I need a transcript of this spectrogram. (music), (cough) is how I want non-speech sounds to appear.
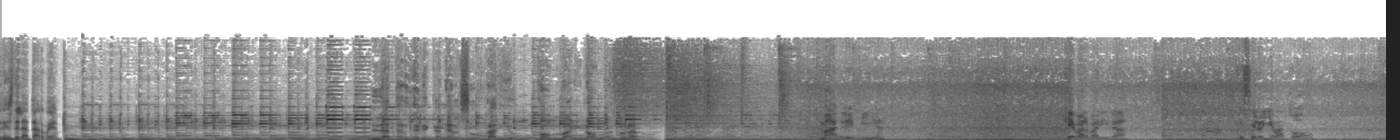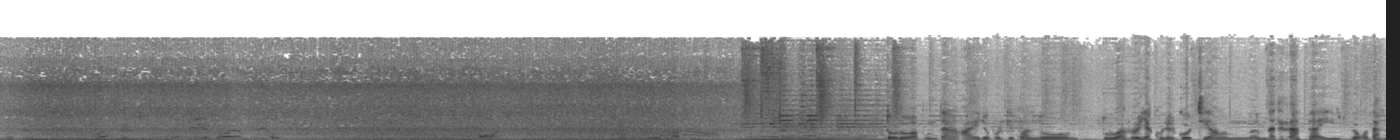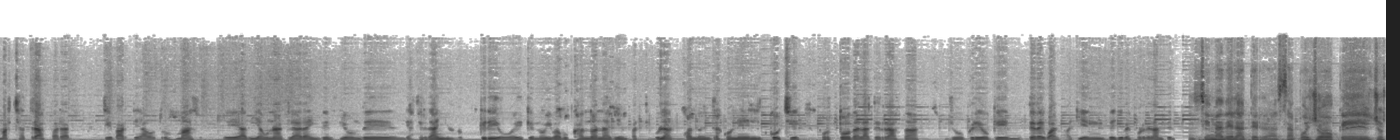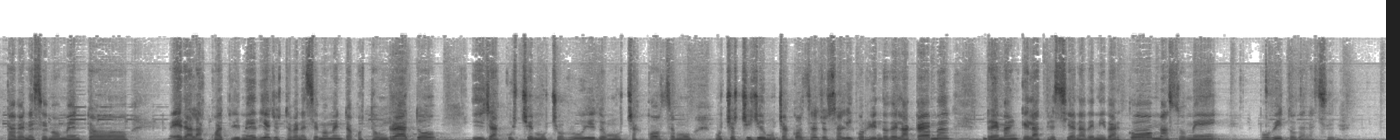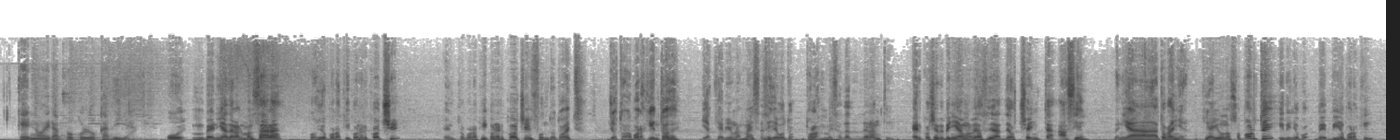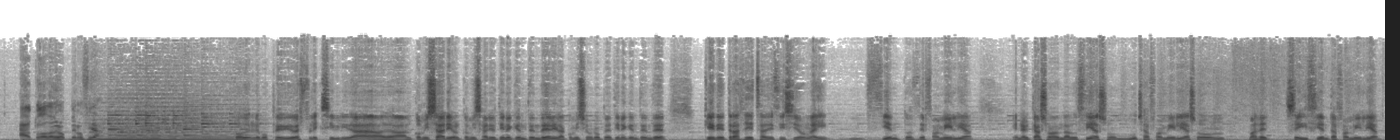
3 de la tarde. La tarde de Canal Sur Radio con Mariló Maldonado. Madre mía. Qué barbaridad. Que se lo lleva todo. Todo apunta a ello porque cuando tú arrollas con el coche a, un- a una terraza y luego das marcha atrás para llevarte a otros más, eh, había una clara intención de, hacer daño, ¿no? Creo eh, que no iba buscando a nadie en particular. Cuando entras con el coche por toda la terraza, yo creo que te da igual a quién te lleves por delante. Encima de la terraza, pues yo que yo estaba en ese momento, era las cuatro y media, yo estaba en ese momento acostada un rato y ya escuché mucho ruido, muchas cosas, mu- muchos chillos, muchas cosas. Yo salí corriendo de la cama, remanqué las persianas de mi balcón, me asomé, pues vi toda la escena, que no era poco lo que había. Venía de la almanzara, cogió por aquí con el coche, entró por aquí con el coche y fundó todo esto. Yo estaba por aquí entonces, y aquí había unas mesas y llevó to- todas las mesas de- delante. El coche venía a una velocidad de 80 a 100, venía a Tocaña. Aquí hay unos soportes y vino vino por aquí a toda velo- velocidad. Le hemos pedido es flexibilidad al comisario. El comisario tiene que entender y la Comisión Europea tiene que entender que detrás de esta decisión hay cientos de familias. En el caso de Andalucía son muchas familias, son más de 600 familias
